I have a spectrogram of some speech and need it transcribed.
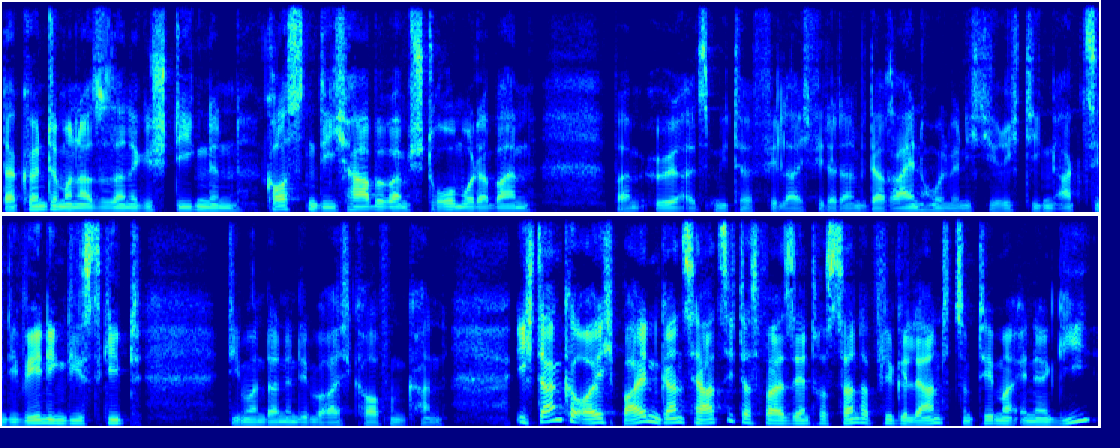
Da könnte man also seine gestiegenen Kosten, die ich habe beim Strom oder beim, beim Öl als Mieter vielleicht wieder dann wieder reinholen, wenn ich die richtigen Aktien, die wenigen, die es gibt, die man dann in dem Bereich kaufen kann. Ich danke euch beiden ganz herzlich. Das war sehr interessant, habe viel gelernt zum Thema Energie.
